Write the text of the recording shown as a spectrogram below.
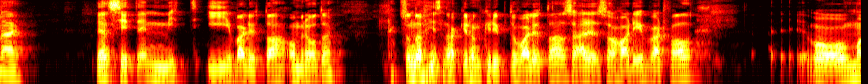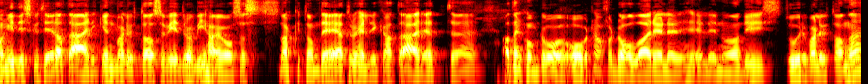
Nei. Den sitter midt i valutaområdet. Så når vi snakker om kryptovaluta, så, er, så har de i hvert fall og, mange diskuterer at det er ikke en valuta osv. Og, så videre, og vi har jo også snakket om det. Jeg tror heller ikke at, det er et, eh, at den kommer til å overta for dollar eller, eller noen av de store valutaene.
